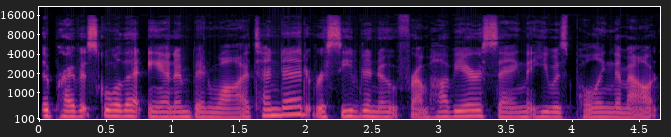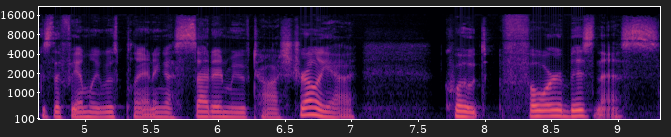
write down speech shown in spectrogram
the private school that Anne and Benoit attended received a note from Javier saying that he was pulling them out as the family was planning a sudden move to Australia, quote, for business.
